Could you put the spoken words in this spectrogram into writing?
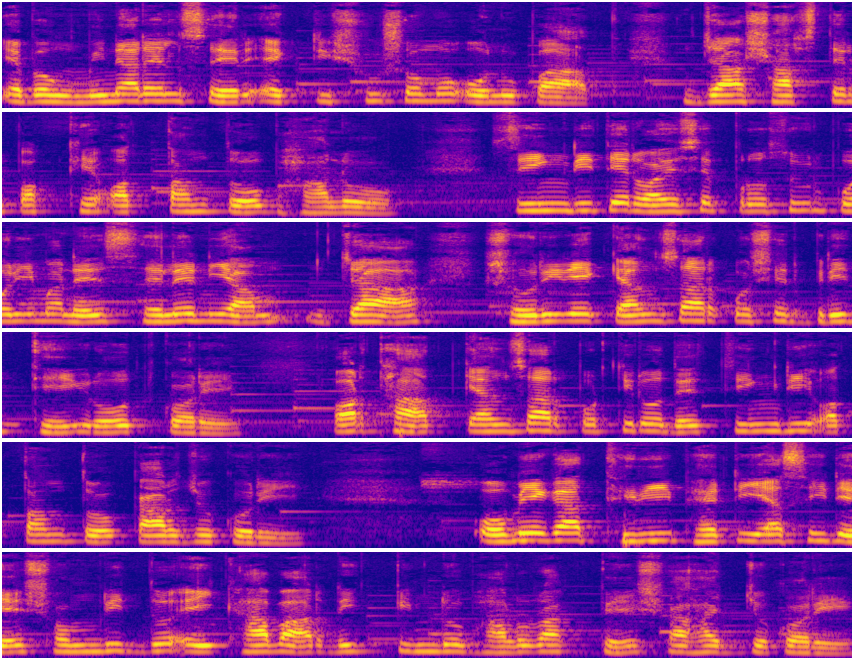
এবং মিনারেলসের একটি সুষম অনুপাত, যা স্বাস্থ্যের পক্ষে অত্যন্ত ভালো। চিংড়িতে রয়েছে প্রচুর পরিমাণে সেলেনিয়াম যা শরীরে ক্যান্সার কোষের বৃদ্ধি রোধ করে। অর্থাৎ ক্যান্সার প্রতিরোধে চিংড়ি অত্যন্ত কার্যকরী। ওমেগা থ্রি ফ্যাটি অ্যাসিডে সমৃদ্ধ এই খাবার হৃৎপিণ্ড ভালো রাখতে সাহায্য করে।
